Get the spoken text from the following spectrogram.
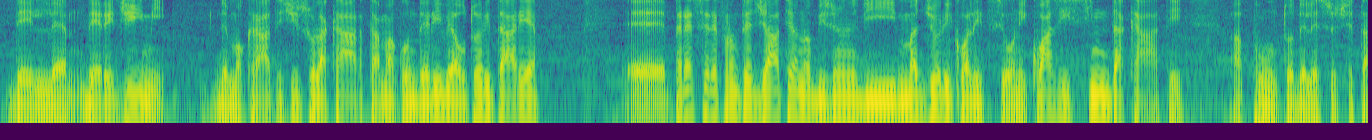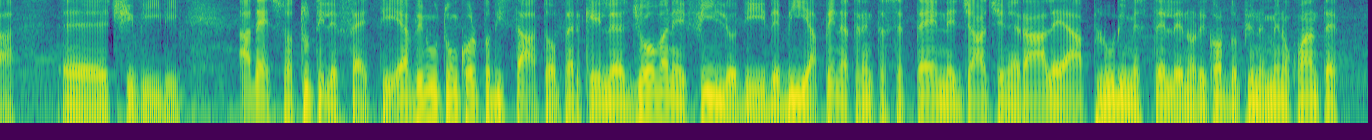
del, dei regimi democratici sulla carta ma con derive autoritarie eh, per essere fronteggiati hanno bisogno di maggiori coalizioni, quasi sindacati appunto delle società eh, civili. Adesso a tutti gli effetti è avvenuto un colpo di Stato perché il giovane figlio di Deby, appena 37enne, già generale a plurime stelle, non ricordo più nemmeno quante,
